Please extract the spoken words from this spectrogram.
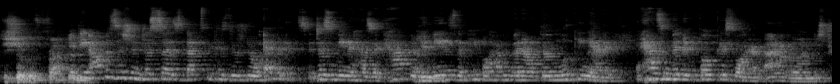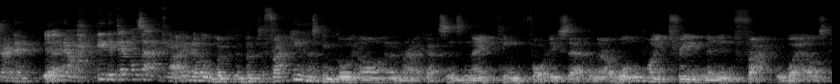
to show that fracking. But the opposition just says that's because there's no evidence. It doesn't mean it hasn't happened. It means that people haven't been out there looking at it. It hasn't been in focus long enough. I don't know. I'm just trying to, Yeah. you know, be the devil's advocate. I know, but, but fracking has been going on in America since 1947. There are 1.3 million fracked wells.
